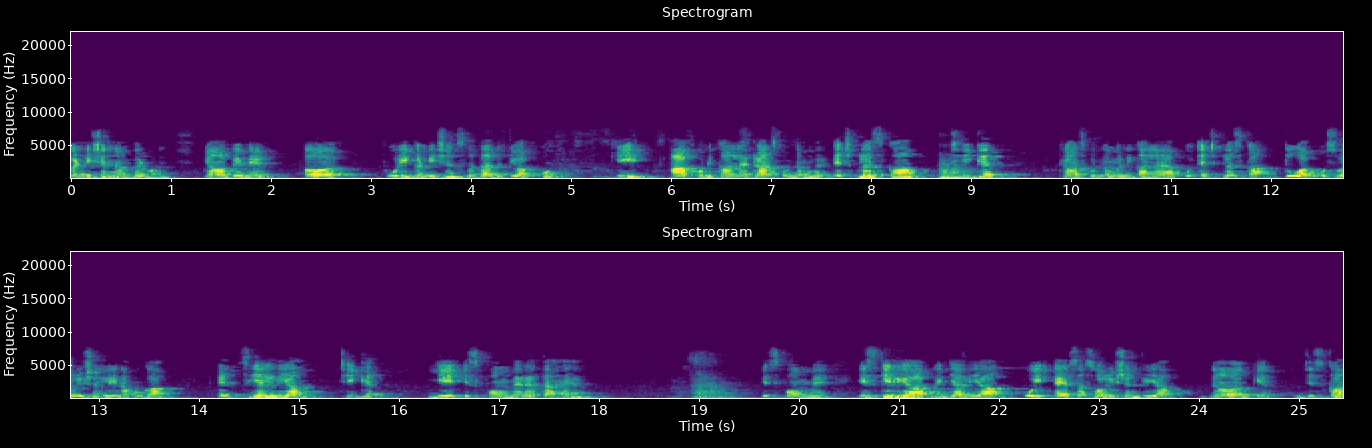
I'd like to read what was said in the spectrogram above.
कंडीशन नंबर वन यहाँ पे मैं आ, पूरी कंडीशंस बता देती हूँ आपको कि आपको निकालना है ट्रांसपोर्ट नंबर H प्लस का ठीक है? ट्रांसपोर्ट नंबर निकालना है आपको H प्लस का तो आपको सॉल्यूशन लेना होगा HCl लिया ठीक है? ये इस फॉर्म में रहता है। इस फॉर्म में। इसके लिए आपने क्या लिया? कोई ऐसा सॉल्यूशन लिया जिसका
